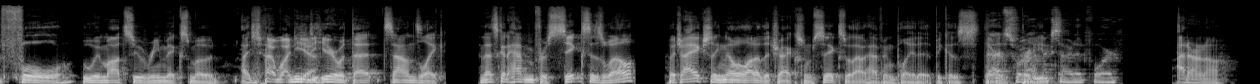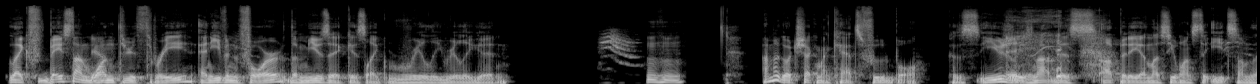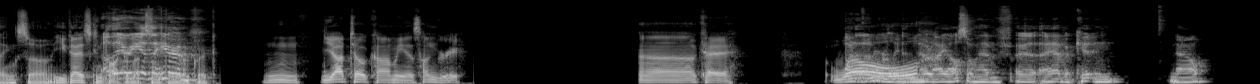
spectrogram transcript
full uematsu remix mode i, I need Yeah. to hear what that sounds like and that's going to happen for six as well which i actually know a lot of the tracks from six without having played it because they're That's what pretty I'm excited for. I don't know. Like based on Yeah. one through three and even four, the music is like really, really good. Mm-hmm. I'm gonna go check my cat's food bowl because he usually is not this uppity unless he wants to eat something. So you guys can Oh, talk about something real quick. Mm. Yato Kami is hungry. Uh, okay. Well, note, I also have uh, I have a kitten now,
